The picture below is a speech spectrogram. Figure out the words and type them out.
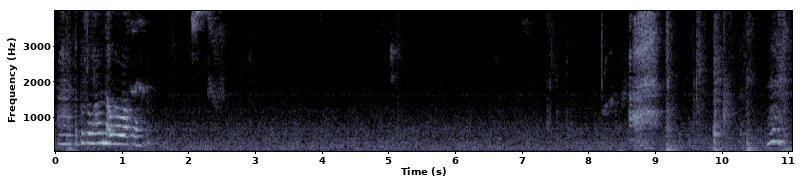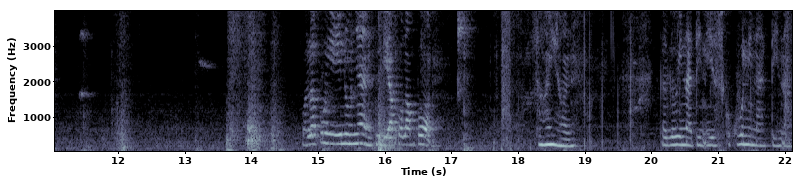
Ah, tapos uhaw na uhaw ako. Wala iinom niyan, kundi ako lang po. So ngayon, gagawin natin is kukunin natin ang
